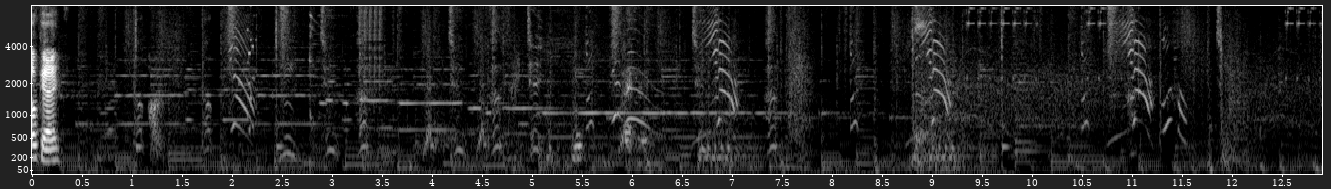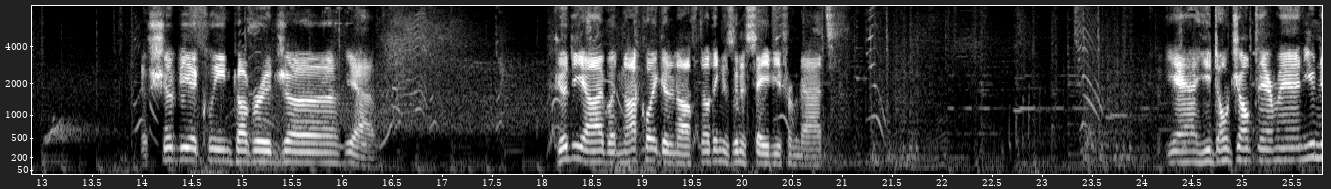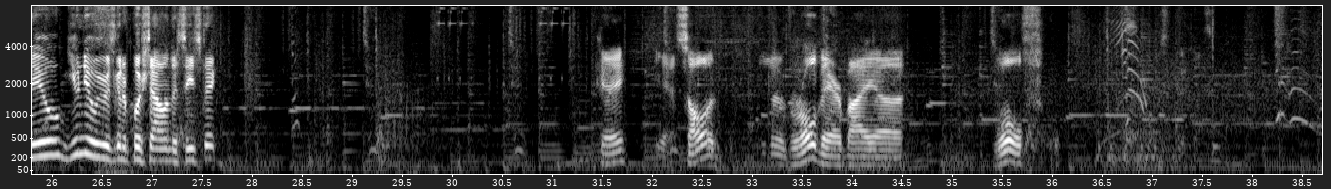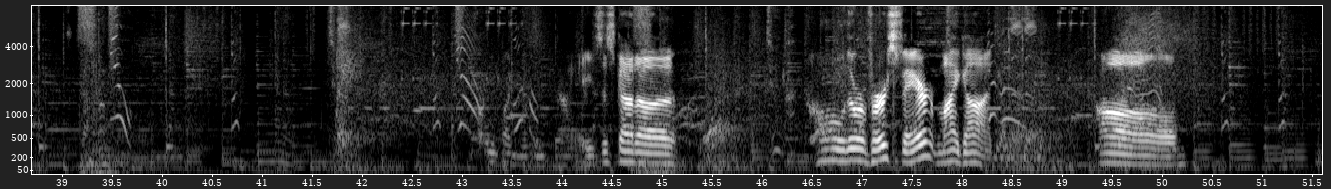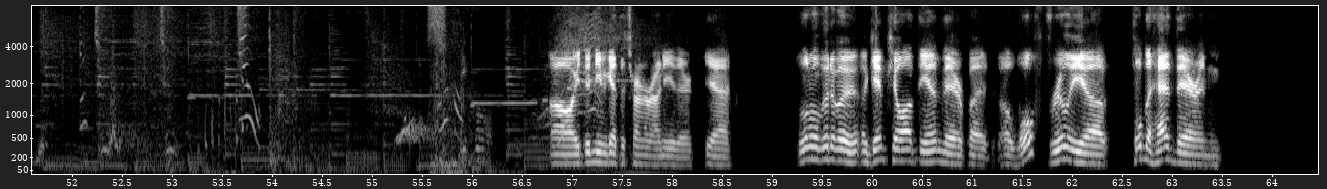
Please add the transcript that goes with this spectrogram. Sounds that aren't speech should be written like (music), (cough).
Okay, Should be a clean coverage, uh, yeah. Good DI, but not quite good enough. Nothing is going to save you from that. Yeah, you don't jump there, man. You knew. You knew he was going to push down on the C-stick. Okay. Yeah, solid roll there by uh, Wolf. Just got a... Oh, the reverse fair? My god. Oh. Oh, he didn't even get the turnaround either. Yeah. A little bit of a, a game kill at the end there, but uh, Wolf really uh, pulled ahead there and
